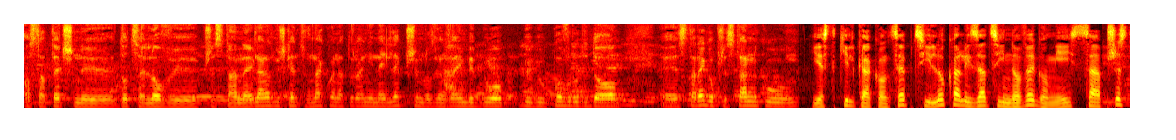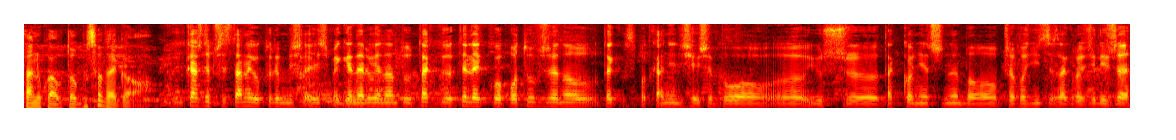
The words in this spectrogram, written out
ostateczny, docelowy przystanek. Dla nas mieszkańców Nakła naturalnie najlepszym rozwiązaniem by, było, by był powrót do e, starego przystanku, Jest kilka koncepcji lokalizacji nowego miejsca przystanku autobusowego. Każdy przystanek, o którym myśleliśmy, generuje nam tu tak tyle kłopotów, że no, tak spotkanie dzisiejsze było e, już e, tak konieczne, bo przewoźnicy zagrozili, że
